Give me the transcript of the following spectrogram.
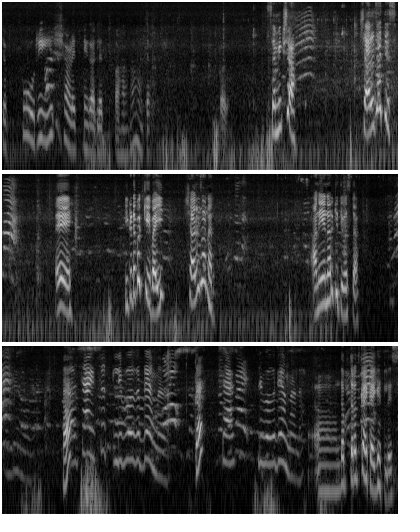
आमच्या पोरी शाळेत निघाल्यात. पहा हा आता बघ. समीक्षा शाळेला जातीस? ए इकडे बघ की बाई. शाळेला जाणार? आणि येणार किती वाजता? हा? काय? दप्तरात काय काय घेतलेस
